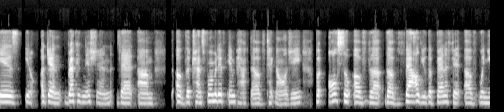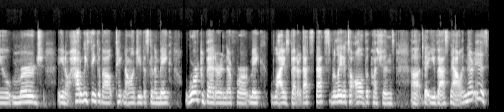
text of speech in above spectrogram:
is you know again recognition that um, of the transformative impact of technology, but also of the the value, the benefit of when you merge, you know, how do we think about technology that's going to make work better and therefore make lives better? That's that's related to all of the questions uh, that you've asked now. And there is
